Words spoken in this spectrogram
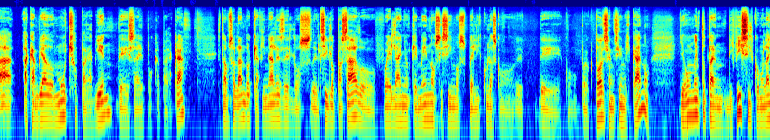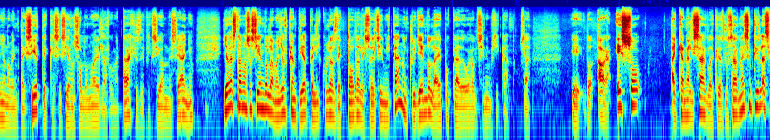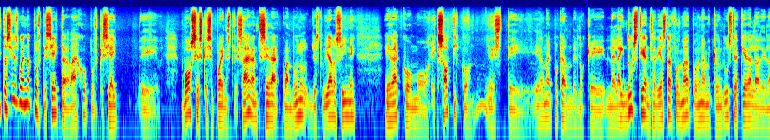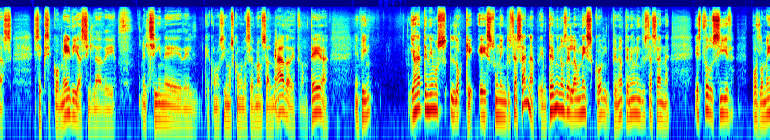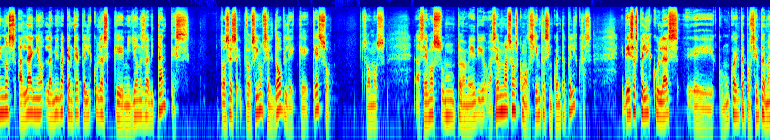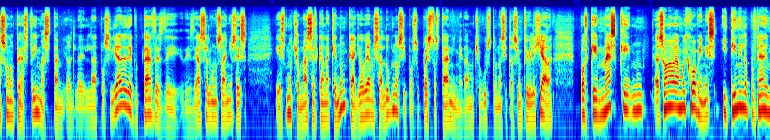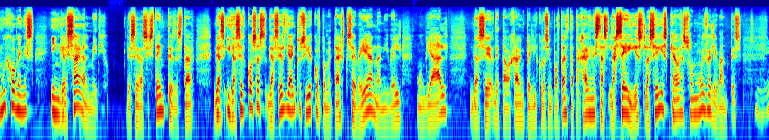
Ha, ha, cambiado mucho para bien de esa época para acá. Estamos hablando que a finales de los, del siglo pasado fue el año que menos hicimos películas como, de, como productores en el cine mexicano. Llegó un momento tan difícil como el año 97, que se hicieron solo nueve largometrajes de ficción ese año, y ahora estamos haciendo la mayor cantidad de películas de toda la historia del cine mexicano, incluyendo la época de oro del cine mexicano. O sea, eh, ahora, eso hay que analizarlo, hay que desglosarlo. En ese sentido, la situación es buena porque sí hay trabajo, porque sí hay eh, voces que se pueden expresar. Antes era cuando uno, yo estudiaba cine, era como exótico. Este, era una época donde lo que la, industria en realidad estaba formada por una microindustria que era la de las sexicomedias y la de el cine del que conocimos como los hermanos Almada, de Frontera, en fin. Y ahora tenemos lo que es una industria sana. En términos de la UNESCO, primero tener una industria sana es producir por lo menos al año la misma cantidad de películas que millones de habitantes. Entonces producimos el doble que, que eso. Somos, hacemos un promedio, hacemos más o menos como 250 películas. De esas películas, eh, como un 40% además son óperas primas. También, la, posibilidad de debutar desde, desde hace algunos años es, es mucho más cercana que nunca. Yo veo a mis alumnos y por supuesto están, y me da mucho gusto, una situación privilegiada, porque más que nunca, son ahora muy jóvenes y tienen la oportunidad de muy jóvenes ingresar al medio de ser asistentes, de estar, de, y de hacer cosas, de hacer ya inclusive cortometrajes que se vean a nivel mundial, de hacer, de trabajar en películas importantes, de trabajar en estas, las series, las series que ahora son muy relevantes.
